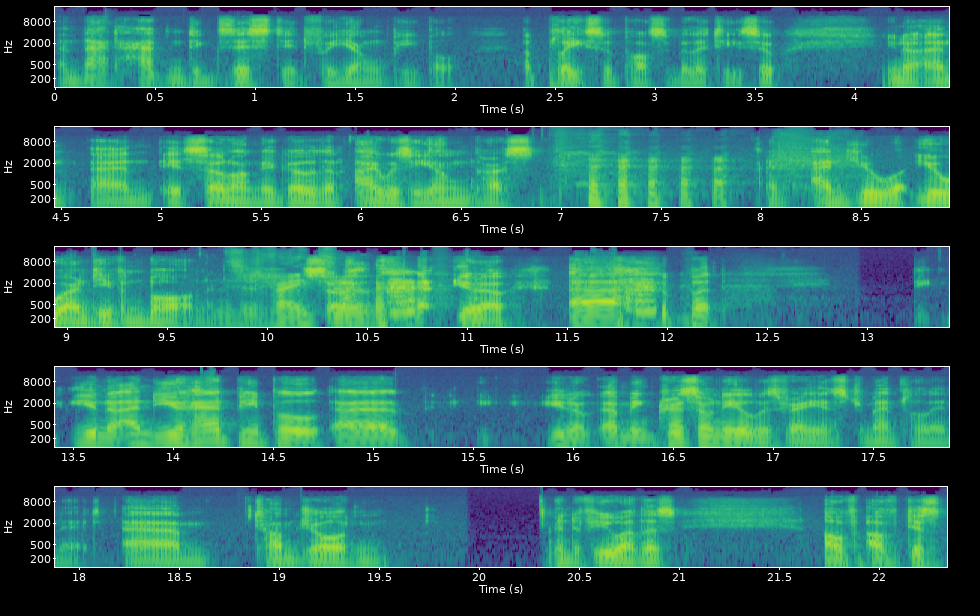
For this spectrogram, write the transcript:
and that hadn't existed for young people. A place of possibility. So, you know, and and it's so long ago that I was a young person, and, and, you you weren't even born. This is very so, true. you know, uh, but you know, and you had people. Uh, you know, I mean, Chris O'Neill was very instrumental in it. Um, Tom Jordan and a few others of of just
